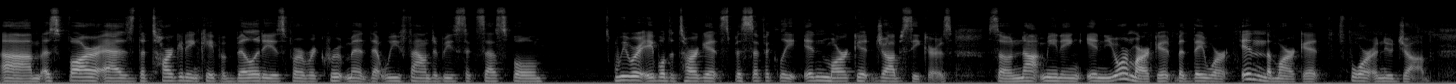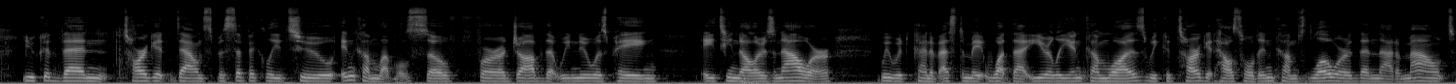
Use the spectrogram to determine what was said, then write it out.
Um, as far as the targeting capabilities for recruitment that we found to be successful, we were able to target specifically in market job seekers. So, not meaning in your market, but they were in the market for a new job. You could then target down specifically to income levels. So, for a job that we knew was paying $18 an hour, we would kind of estimate what that yearly income was. We could target household incomes lower than that amount,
